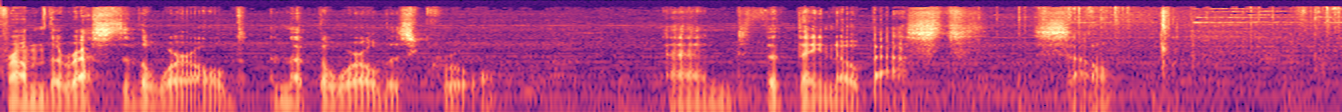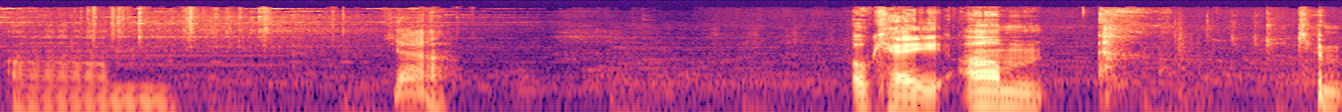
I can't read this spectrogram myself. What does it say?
from the rest of the world and that the world is cruel and that they know best. So um yeah. Okay um can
